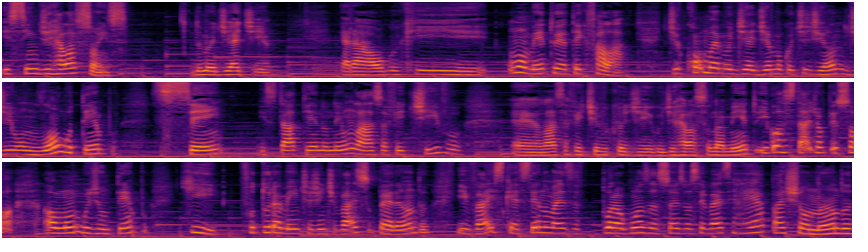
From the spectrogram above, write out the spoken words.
e sim de relações do meu dia a dia. Era algo que um momento eu ia ter que falar de como é meu dia a dia, meu cotidiano, de um longo tempo sem estar tendo nenhum laço afetivo, é, laço afetivo que eu digo de relacionamento, e gostar de uma pessoa ao longo de um tempo que futuramente a gente vai superando e vai esquecendo, mas por algumas ações você vai se reapaixonando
